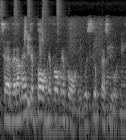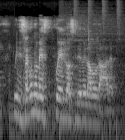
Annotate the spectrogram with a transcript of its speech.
cioè veramente sì. poche poche poche queste occasioni quindi secondo me su quello si deve lavorare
